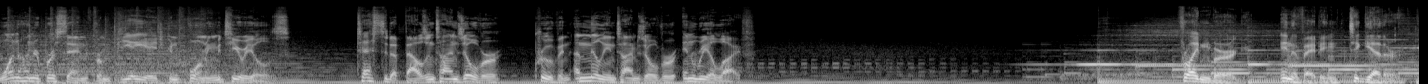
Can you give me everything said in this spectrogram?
100% from PAH conforming materials. Tested a thousand times over, proven a million times over in real life. Freudenberg, innovating together.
